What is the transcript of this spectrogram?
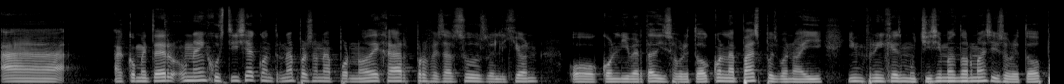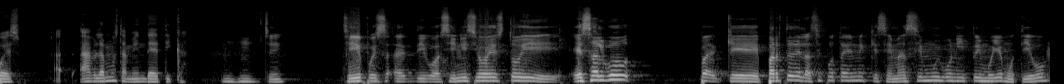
a- a cometer una injusticia contra una persona por no dejar profesar su religión o con libertad y sobre todo con la paz, pues bueno, ahí infringes muchísimas normas y sobre todo, pues, a- hablamos también de ética. Sí. Sí, pues eh, digo, así inició esto y es algo que parte de la CJM que se me hace muy bonito y muy emotivo,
